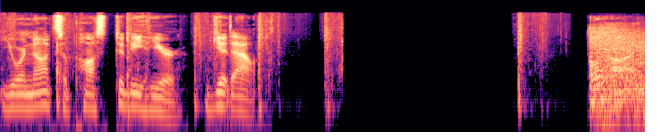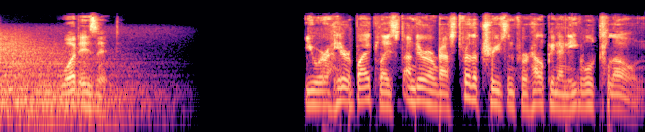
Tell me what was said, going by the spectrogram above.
You're not supposed to be here, get out. Oh hi. What is it? You are hereby placed under arrest for the treason for helping an evil clone.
